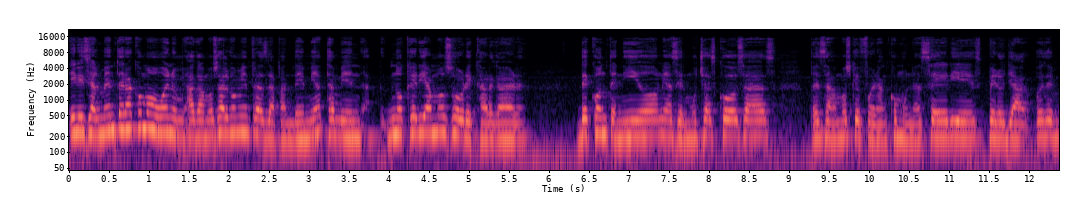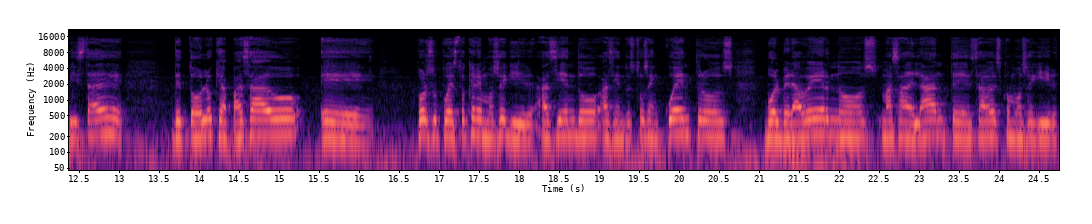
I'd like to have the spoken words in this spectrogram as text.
Inicialmente era como, bueno, hagamos algo mientras la pandemia. También no queríamos sobrecargar de contenido ni hacer muchas cosas. Pensábamos que fueran como unas series, pero ya pues en vista de, de todo lo que ha pasado, eh, por supuesto queremos seguir haciendo, haciendo estos encuentros, volver a vernos más adelante, ¿sabes? Como seguir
